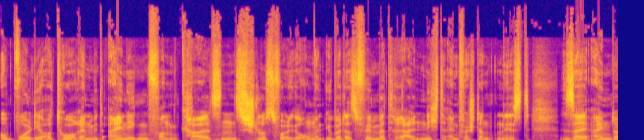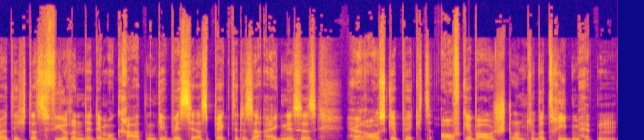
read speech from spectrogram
Obwohl die Autorin mit einigen von Carlsons Schlussfolgerungen über das Filmmaterial nicht einverstanden ist, sei eindeutig, dass führende Demokraten gewisse Aspekte des Ereignisses herausgepickt, aufgebauscht und übertrieben hätten.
